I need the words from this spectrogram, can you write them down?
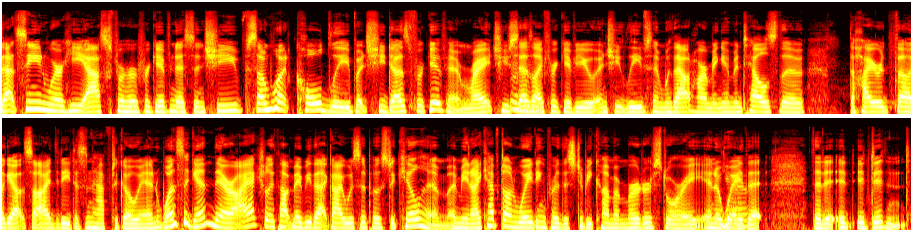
that scene where he asks for her forgiveness and she somewhat coldly but she does forgive him right? She says mm-hmm. i forgive you and she leaves him without harming him and tells the the hired thug outside that he doesn't have to go in. Once again there i actually thought maybe that guy was supposed to kill him. I mean i kept on waiting for this to become a murder story in a way that that it, it, it didn't.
